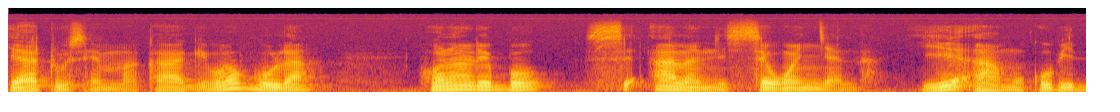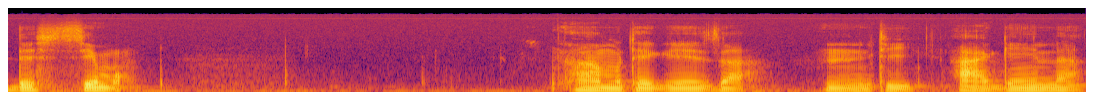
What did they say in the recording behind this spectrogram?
yatuuse mu maka ge wabula honalebo alan sewanyana ye amukubidde essimu amutegeeza nti agenda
